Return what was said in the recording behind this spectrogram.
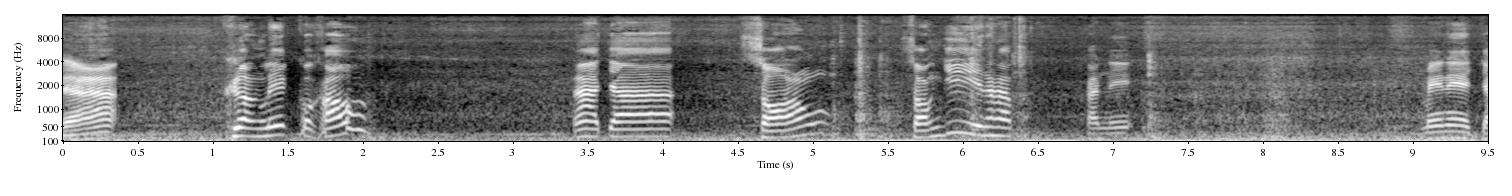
นะฮะเครื่องเล็กกว่าเขา น่าจะสองสองยี่นะครับคันนี้ ไม่แน่ใจ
